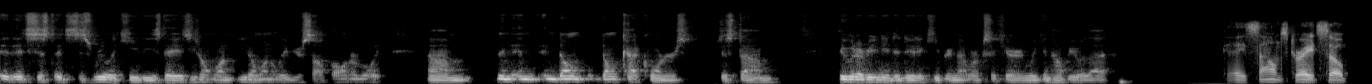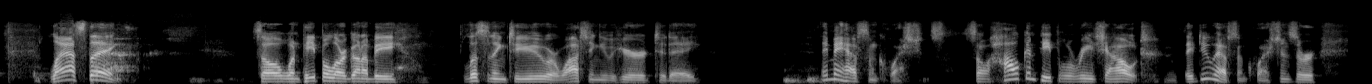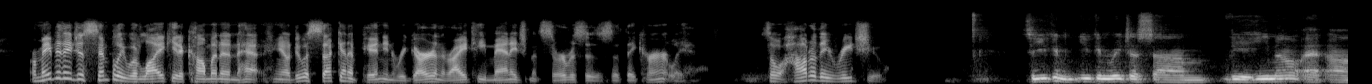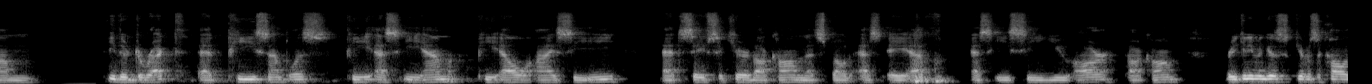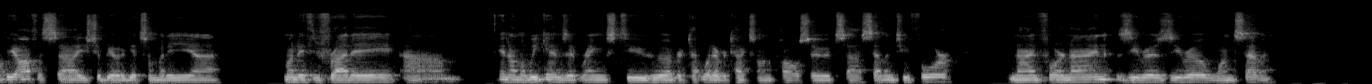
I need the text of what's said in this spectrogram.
it, it's just it's just really key these days. You don't want you don't want to leave yourself vulnerable, um, and, and and don't don't cut corners. Just um, do whatever you need to do to keep your network secure, and we can help you with that. Okay, sounds great. So, last thing. So, when people are going to be listening to you or watching you here today, they may have some questions. So, how can people reach out if they do have some questions, or, or maybe they just simply would like you to come in and have, you know, do a second opinion regarding their IT management services that they currently have. So, how do they reach you? So you can you can reach us um, via email at um, either direct at p psemplice p s e m p l i c e at safesecure.com. That's spelled s a f s e c u r dot com. Or you can even just give us a call at the office. Uh, you should be able to get somebody uh, Monday through Friday. Um, and on the weekends, it rings to whoever, te- whatever text on call. So it's uh, 724 949 0017.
